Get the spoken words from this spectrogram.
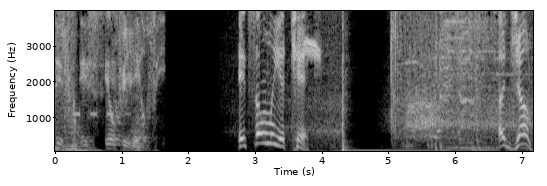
Dit is Ilfie. It's only a kick. A jump.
